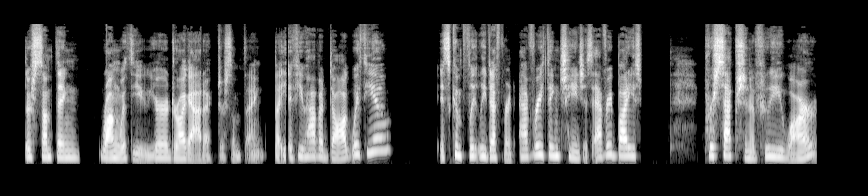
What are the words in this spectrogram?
there's something wrong with you. You're a drug addict or something. But if you have a dog with you, it's completely different. Everything changes. Everybody's perception of who you are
